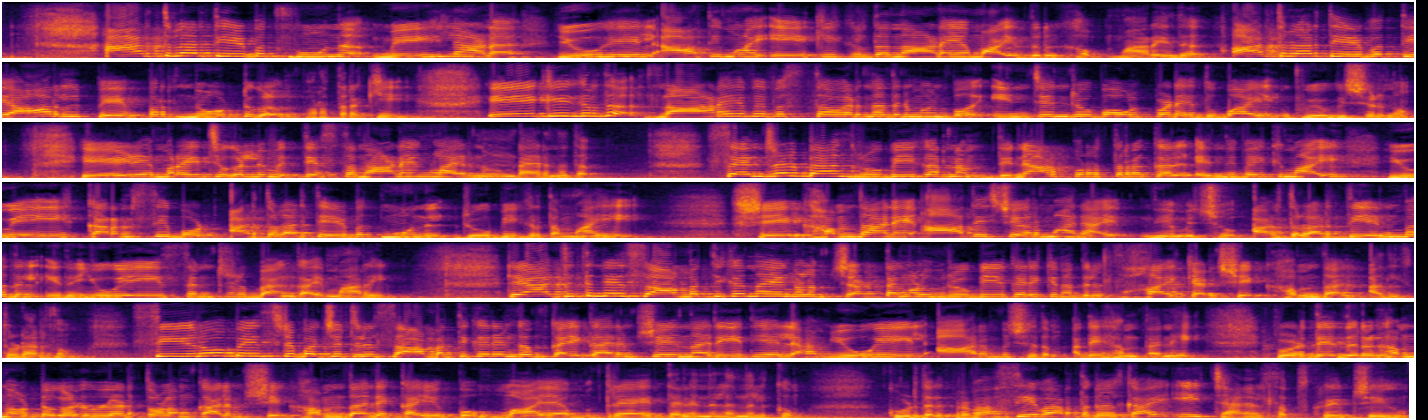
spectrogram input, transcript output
ആയിരത്തി തൊള്ളായിരത്തി എഴുപത്തി മൂന്ന് മെയ്യിലാണ് യു എയിൽ ആദ്യമായി ഏകീകൃത നാണയമായി ദൃഹം മാറിയത്. ആയിരത്തി തൊള്ളായിരത്തി എഴുപത്തി ആറിൽ പേപ്പർ നോട്ടുകളും പുറത്തിറക്കി. ഏകീകൃത നാണയ വ്യവസ്ഥ വരുന്നതിന് മുൻപ് ഇന്ത്യൻ രൂപ ഉൾപ്പെടെ ദുബായിൽ ഉപയോഗിച്ചിരുന്നു. ഏഴ് എമിറേറ്റുകളിലും വ്യത്യസ്ത നാണയങ്ങളായിരുന്നു ഉണ്ടായിരുന്നത്. സെൻട്രൽ ബാങ്ക് രൂപീകരണം ദിനാർ പുറത്തിറക്കൽ എന്നിവയ്ക്കുമായി U A E currency board ആയിരത്തി തൊള്ളായിരത്തി എഴുപത്തി മൂന്നിൽ രൂപീകൃതമായി. ഷെയ്ഖ് ഹംദാനെ ആദ്യ ചെയർമാനായും നിയമിച്ചു. ആയിരത്തി തൊള്ളായിരത്തി എൺപതിൽ ഇത് യു എ ഇ സെൻട്രൽ ബാങ്കായി മാറി. രാജ്യത്തിന്റെ സാമ്പത്തിക നയങ്ങളും ചട്ടങ്ങളും രൂപീകരിക്കുന്നതിൽ സഹായിക്കാൻ ഷെയ്ഖ് ഹംദാൻ അതിൽ തുടർന്നു. സീറോ ബേസ്ഡ് ബജറ്റിൽ സാമ്പത്തിക രംഗം കൈകാര്യം ചെയ്യുന്ന രീതിയെല്ലാം യു എയിൽ ആരംഭിച്ചതും അദ്ദേഹം തന്നെ. ഇപ്പോഴത്തെ ദീർഘം നോട്ടുകൾ ഉള്ളിടത്തോളം കാലം ഷെയ്ഖ് ഹംദാന്റെ കയ്യൊപ്പും മായ മുദ്രയായി തന്നെ നിലനിൽക്കും. കൂടുതൽ പ്രവാസി വാർത്തകൾക്കായി ഈ ചാനൽ സബ്സ്ക്രൈബ് ചെയ്യൂ.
